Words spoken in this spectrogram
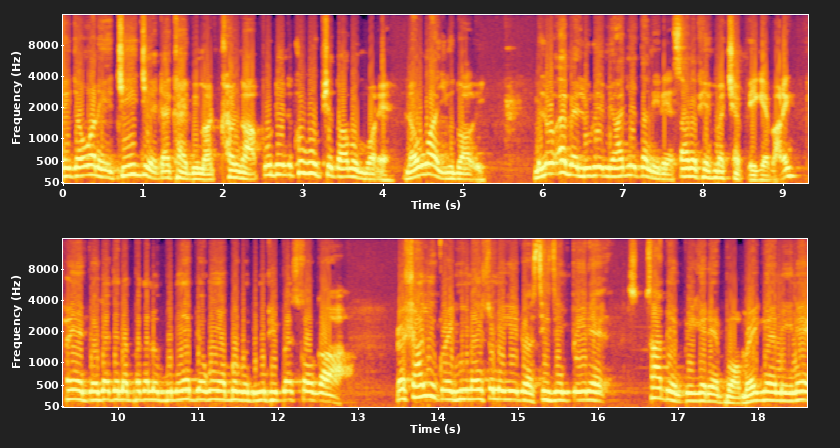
လေကြောင်းကနေအကြီးအကျယ်တိုက်ခိုက်ပြီးမှထရန့်ကပူတင်တစ်ခုခုဖြစ်သွားဖို့ပေါ်တယ်လုံးဝယူသွားပြီမလိုအပ်ပဲလူတွေအများကြီးတက်နေတဲ့စောင့်သဖြင့်မှတ်ချက်ပေးခဲ့ပါတယ်ထရန့်ရဲ့ပြောကြားချက်နဲ့ပတ်သက်လို့ပူတင်ရဲ့ပြောခွင့်ရပုဂ္ဂိုလ်ဒီမီထရီပက်စကော့ကရုရှားယူကရိန်းညှိနှိုင်းဆွေးနွေးရေးအတွက်စီစဉ်ပေးတဲ့ စတင်ပေးခဲ့တဲ့ပေါ်အမေရိကန်အနေနဲ့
